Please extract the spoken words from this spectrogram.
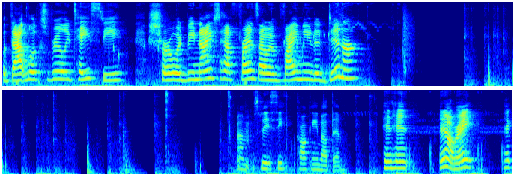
But that looks really tasty. Sure would be nice to have friends that would invite me to dinner. um, Spacey talking about them. Hint, hint. I know, right? Heck,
